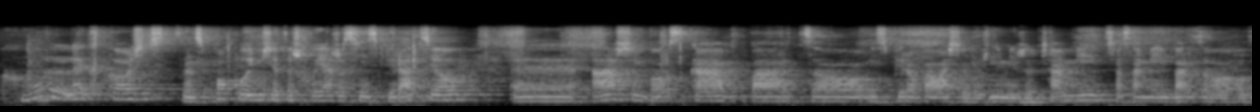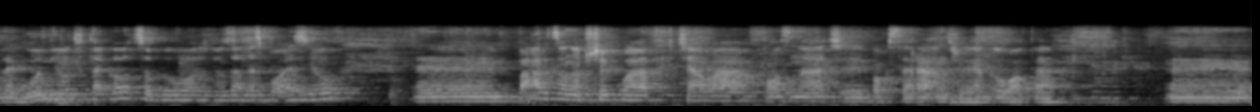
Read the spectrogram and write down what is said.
Chmury, lekkość, ten spokój mi się też kojarzy z inspiracją, e, a Szymborska bardzo inspirowała się różnymi rzeczami, czasami bardzo odległymi od tego, co było związane z poezją. E, Bardzo na przykład chciała poznać boksera Andrzeja Gołotę. E,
